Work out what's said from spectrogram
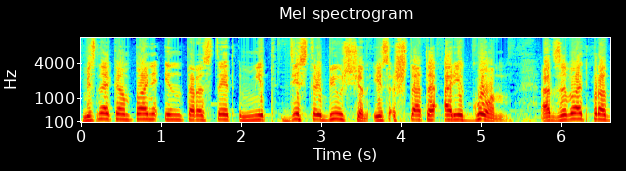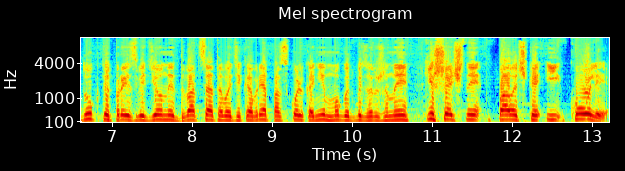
Мясная компания Interstate Meat Distribution из штата Орегон – отзывать продукты, произведенные 20 декабря, поскольку они могут быть заражены кишечной палочкой и коли.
